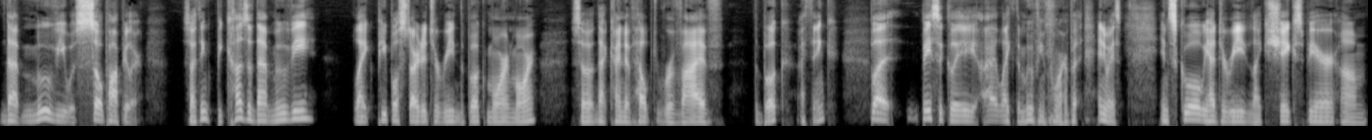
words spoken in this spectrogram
that movie was so popular. So I think because of that movie, like people started to read the book more and more. So that kind of helped revive the book, I think. But basically, I like the movie more. But, anyways, in school, we had to read like Shakespeare. Um,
